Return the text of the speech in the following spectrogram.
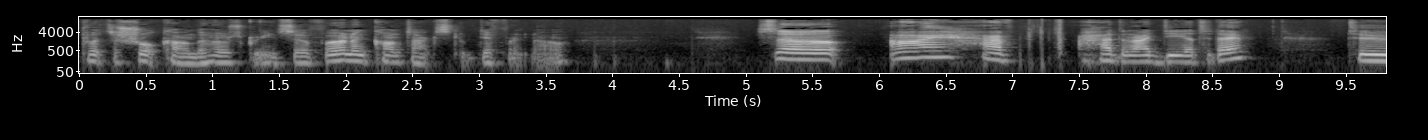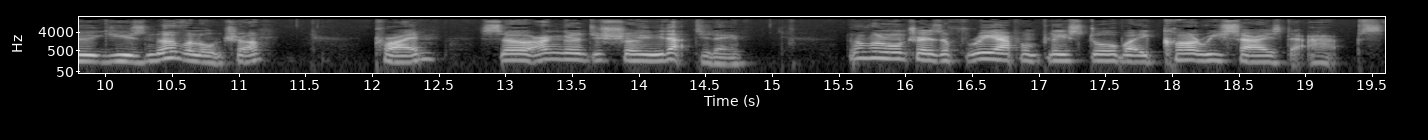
puts a shortcut on the home screen, so phone and contacts look different now. So, I have had an idea today to use Nova Launcher Prime, so I'm going to show you that today. Nova Launcher is a free app on Play Store, but you can't resize the apps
